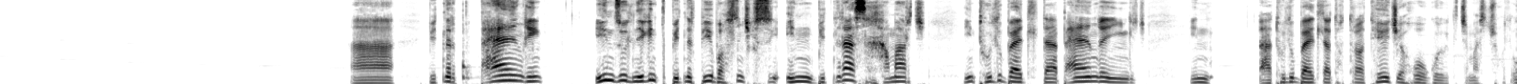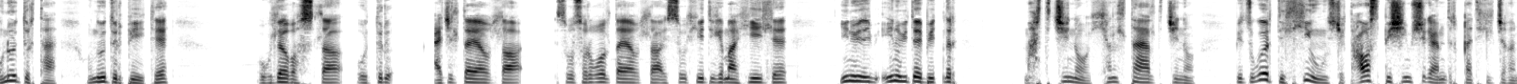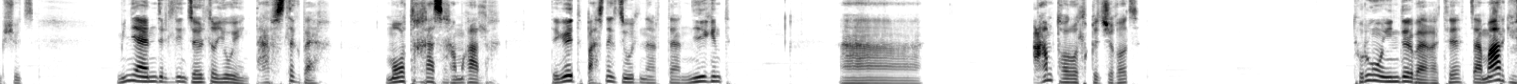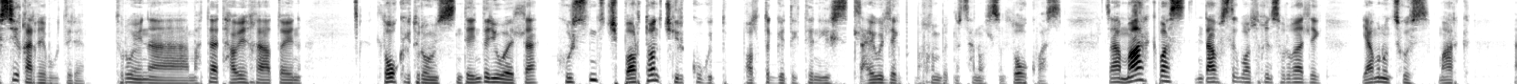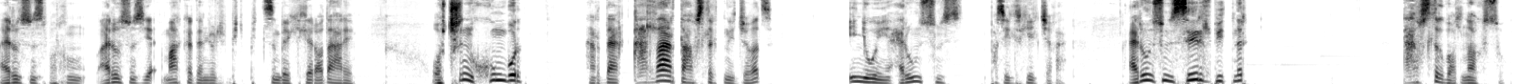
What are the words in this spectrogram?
а бид нар байнгын Энэ зүйл нэгэнт биднэрт бий болсон ч гэсэн энэ биднээс хамаарч энэ төлөв байдалтай байнгын ингэж энэ төлөв байдлаа дотроо тээж явах уугүй гэдэг чинь маш чухал. Өнөөдөр та өнөөдөр би те өглөө бослоо, өдөр ажилдаа явлаа, эсвэл сургуульдаа явлаа, эсвэл хийдэг юмаа хийлээ. Энэ энэ үедээ бид нар мартаж гин үү, хяналтаа алдаж гин үү? Би зүгээр дэлхийн хүн шиг давас биш юм шиг амьдрах гад эхэлж байгаа юм биш үү? Миний амьдралын зорилго юу юм? Давслаг байх. Муутахаас хамгаалах. Тэгээд бас нэг зүйл нь ардаа нийгэмд аа амт оруулах гэж байгааз түрүүн энэ дээр байгаа тий. За Марк 9-ийг гаргая бүгдээрээ. Түрүүн энэ Матай 5-ынхаа одоо энэ Лукийг түрүүн уншсан. Тэ энэ дээр юу байлаа? Хөрсөнд ч бортоонд ч хэрэггүй гэд болдог гэдэг тэр эрсдэл аюулыг бурхан бид нар сануулсан. Лук бас. За Марк бас давслаг болохын сургаалыг ямар өнцгөөс Марк ариун сүнс бурхан ариун сүнс Маркаар дамжуул бичсэн бэ гэхлээр одоо харъя. Учир нь хүн бүр хардаа галаар давслагдана гэж байгааз энэ юу юм ариун сүнс бас илэрхийлж байгаа. Ариун сүнсээр л бид нар давслаг болно гэсэн үг.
